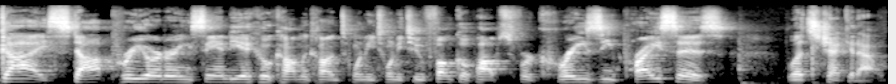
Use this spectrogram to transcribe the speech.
Guys, stop pre-ordering San Diego Comic-Con 2022 Funko Pops for crazy prices. Let's check it out.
